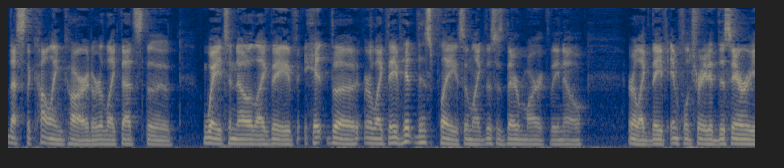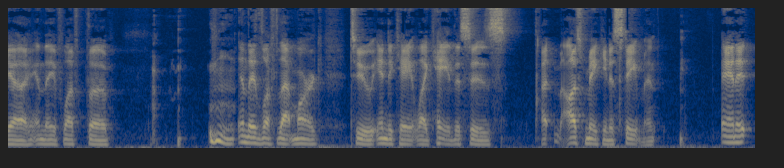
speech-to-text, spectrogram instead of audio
that's the calling card, or like that's the way to know like they've hit the or like they've hit this place and like this is their mark. They know, or like they've infiltrated this area and they've left the and they've left that mark to indicate like, hey, this is uh, us making a statement and it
